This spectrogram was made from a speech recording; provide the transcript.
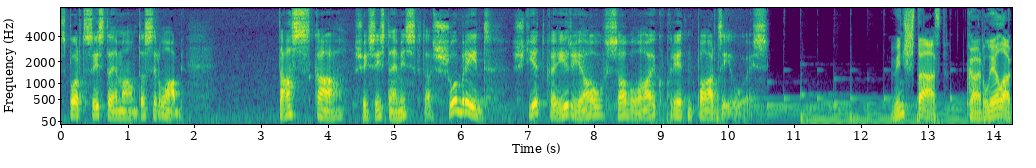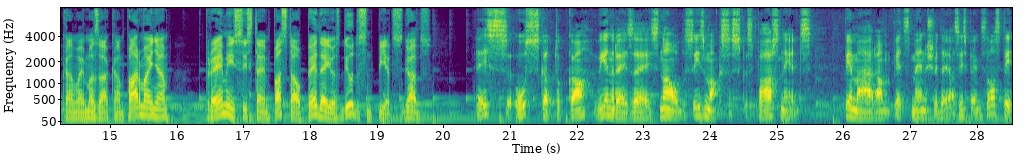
sporta sistēmā, un tas ir labi. tas, kā šī sistēma izskatās šobrīd, šķiet, ka ir jau savu laiku krietni pārdzīvojis. Viņš stāsta, ka ar lielākām vai mazākām pārmaiņām prēmiju sistēma pastāv pēdējos 25 gadus. Es uzskatu, ka vienreizējas naudas izmaksas, kas pārsniedz piemēram 5 mēnešu vidējās izpējas valstī,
